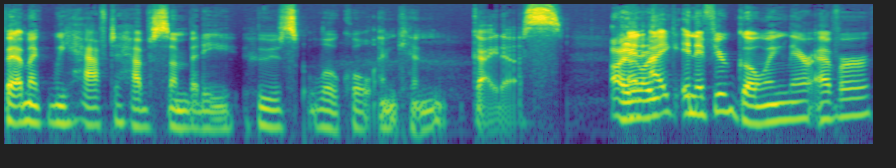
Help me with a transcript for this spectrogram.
But I'm like, we have to have somebody who's local and can guide us. I and know- I and if you're going there ever,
